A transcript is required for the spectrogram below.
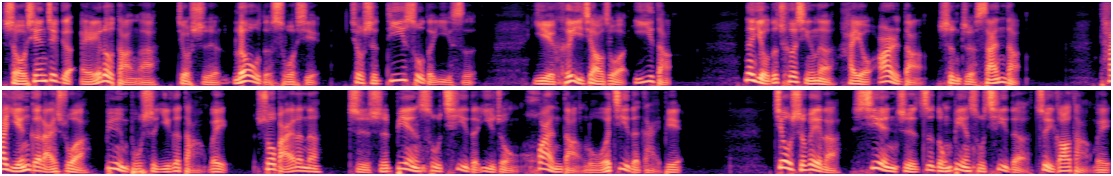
首先，这个 L 档啊，就是 Low 的缩写，就是低速的意思，也可以叫做一档。那有的车型呢，还有二档甚至三档。它严格来说啊，并不是一个档位，说白了呢，只是变速器的一种换挡逻辑的改变，就是为了限制自动变速器的最高档位，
